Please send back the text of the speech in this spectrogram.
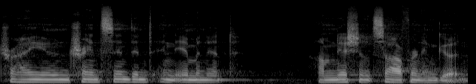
triune, transcendent, and immanent, omniscient, sovereign, and good.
